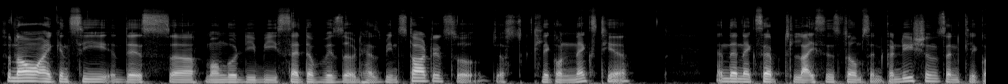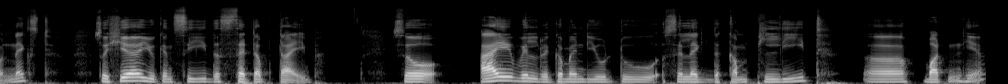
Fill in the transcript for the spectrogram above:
So now i can see this uh, mongodb setup wizard has been started. So just click on next here and then accept license terms and conditions and click on next so here you can see the setup type. So i will recommend you to select the complete uh, button here.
